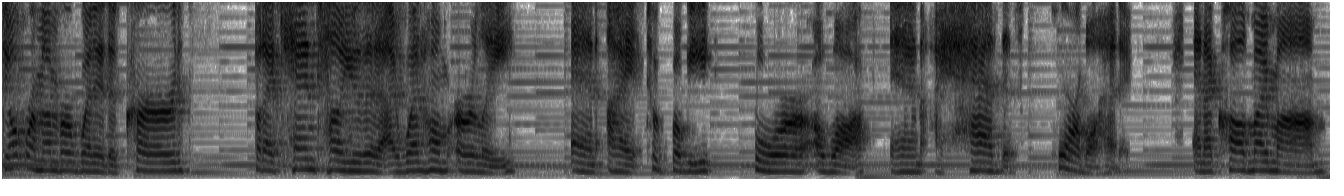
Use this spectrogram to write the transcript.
don't remember when it occurred, but I can tell you that I went home early and I took Boogie for a walk and I had this horrible headache. And I called my mom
